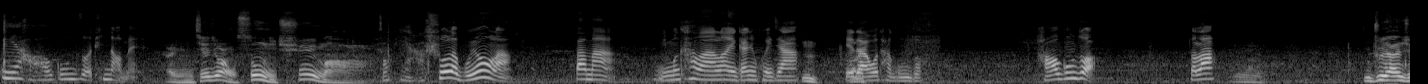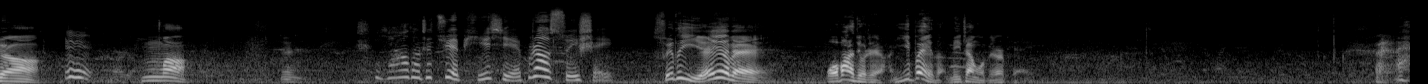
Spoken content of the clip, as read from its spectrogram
你也好好工作，听到没？哎，你今天就让我送你去嘛，走。呀，说了不用了，爸妈，你们看完了也赶紧回家，嗯，别耽误他工作，好好工作，走了。嗯，你注意安全啊。嗯，嗯嘛。嗯，这丫头这倔脾气，不知道随谁，随他爷爷呗。我爸就这样，一辈子没占过别人便宜。哎，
